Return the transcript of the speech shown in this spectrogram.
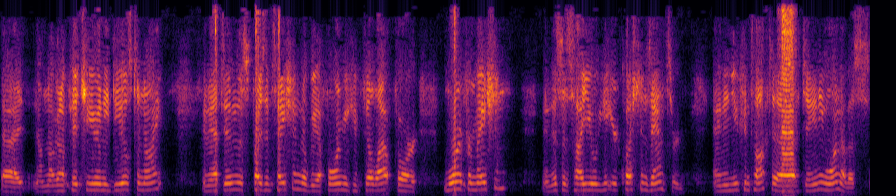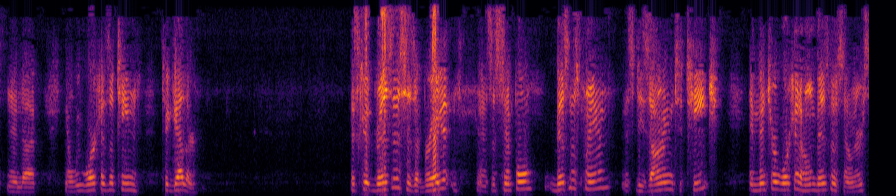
Uh, I'm not going to pitch you any deals tonight. And at the end of this presentation, there'll be a form you can fill out for more information. And this is how you will get your questions answered. And then you can talk to uh, to any one of us. And uh, you know, we work as a team together. This Good Business is a brilliant and it's a simple business plan. It's designed to teach and mentor work-at-home business owners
